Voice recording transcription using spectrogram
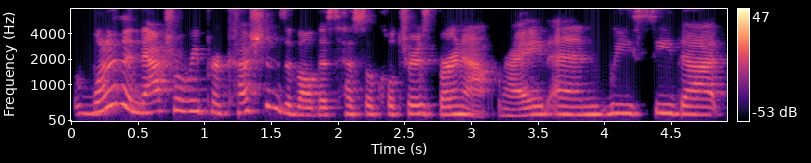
one of the natural repercussions of all this hustle culture is burnout, right? And we see that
